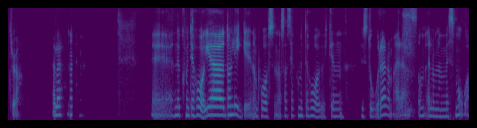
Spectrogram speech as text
tror jag. Eller? Eh, nu kommer inte jag ihåg, ja, de ligger i någon påse någonstans. Jag kommer inte ihåg vilken, hur stora de är ens, om, eller om de är små.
